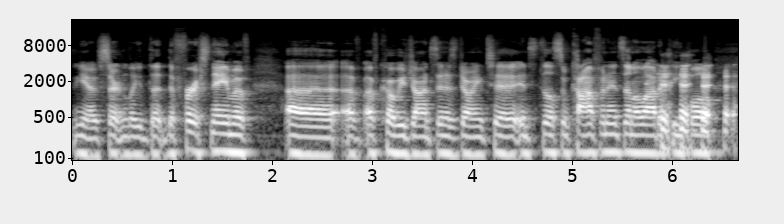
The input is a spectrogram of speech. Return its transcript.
you know, certainly the, the first name of, uh, of, of Kobe Johnson is going to instill some confidence in a lot of people. uh,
